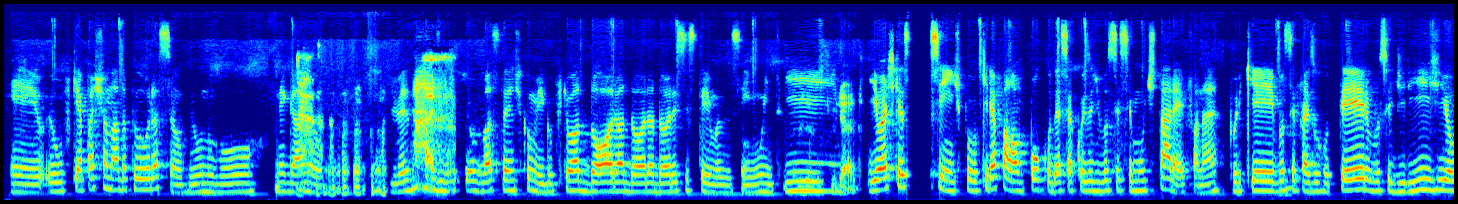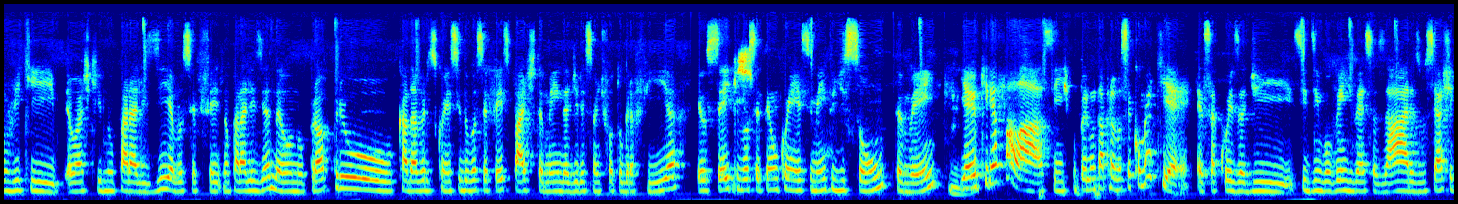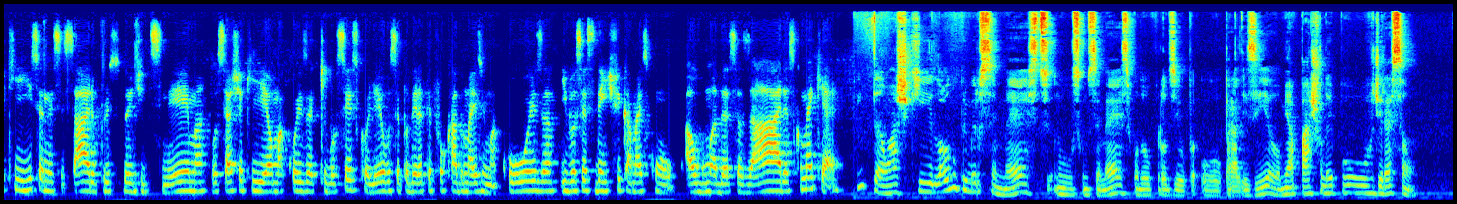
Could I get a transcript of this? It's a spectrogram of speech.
É, eu fiquei apaixonada pela oração, viu? Não vou negar, não. De verdade, mexeu bastante comigo, porque eu adoro, adoro, adoro esses temas, assim, muito. E, Obrigado. e eu acho que Sim, tipo, eu queria falar um pouco dessa coisa de você ser multitarefa, né? Porque você faz o roteiro, você dirige, eu vi que, eu acho que no Paralisia você fez, no Paralisia não, no próprio Cadáver Desconhecido você fez parte também da direção de fotografia. Eu sei que você tem um conhecimento de som também. Uhum. E aí eu queria falar, assim, tipo, perguntar para você como é que é essa coisa de se desenvolver em diversas áreas. Você acha que isso é necessário para o estudante de cinema? Você acha que é uma coisa que você escolheu? Você poderia ter focado mais em uma coisa e você se identifica mais com alguma dessas áreas? Como é que é? Então, acho que logo no primeiro semestre, no segundo semestre, quando eu produzi o, o Paralisia, eu me apaixonei por direção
